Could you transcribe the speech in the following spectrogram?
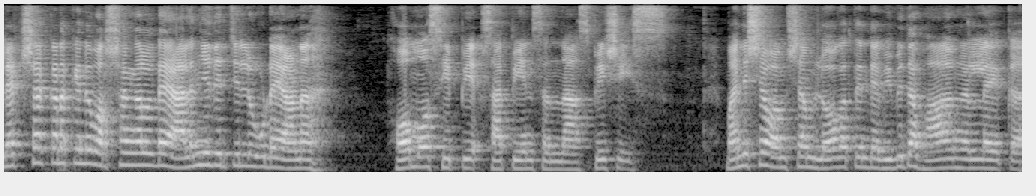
ലക്ഷക്കണക്കിന് വർഷങ്ങളുടെ അലഞ്ഞുതിരിച്ചിലൂടെയാണ് ഹോമോസിപ്പിയ സാപ്പിയൻസ് എന്ന സ്പീഷീസ് മനുഷ്യവംശം ലോകത്തിന്റെ വിവിധ ഭാഗങ്ങളിലേക്ക്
